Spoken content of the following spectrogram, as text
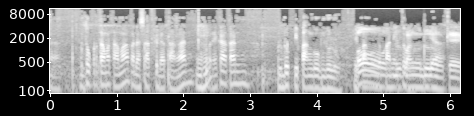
Nah, untuk pertama-tama pada saat kedatangan, mhm. -huh. mereka akan duduk di panggung dulu, di panggung oh, depan itu. Panggung dulu, ya. Okay.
